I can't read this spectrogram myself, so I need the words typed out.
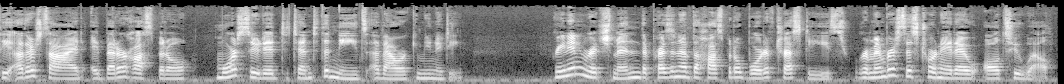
the other side a better hospital, more suited to tend to the needs of our community. Renan Richmond, the president of the hospital board of trustees, remembers this tornado all too well.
